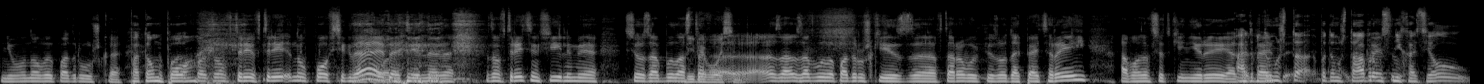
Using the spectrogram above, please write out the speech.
у него новая подружка. Потом По- по... Потом в, тре- в тре- ну, по всегда это отдельно, да. Потом в третьем фильме все забыл оста- BB-8. э, за- забыла подружки из э, второго эпизода опять Рэй, а потом все-таки не Рэй, а, А это потому что, потому что Абрамс не хотел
